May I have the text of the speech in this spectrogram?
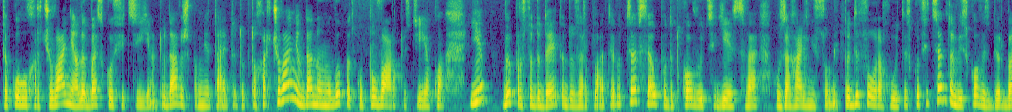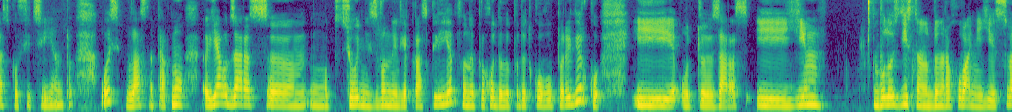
такого харчування, але без коефіцієнту. Да? Ви ж пам'ятаєте. Тобто харчування в даному випадку по вартості, яка є, ви просто додаєте до зарплати. От це все оподатковується ЄСВ у загальній сумі. ПДФО рахуєте з коефіцієнтом, військовий збір без коефіцієнту. Ось, власне, так. Ну я от зараз е, от сьогодні дзвонив якраз клієнт, вони проходили податкову перевірку, і от е, зараз і їм. Було здійснено до нарахування ЄСВ.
